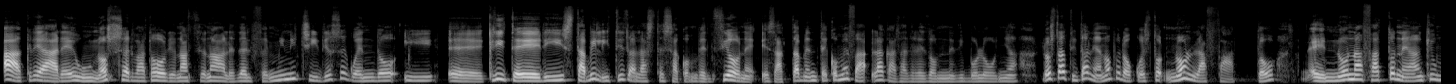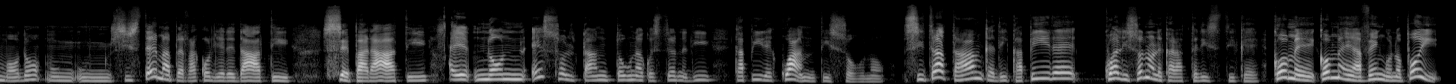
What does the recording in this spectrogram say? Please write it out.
a creare un osservatorio nazionale del femminicidio seguendo i eh, criteri stabiliti dalla stessa convenzione, esattamente come fa la Casa delle Donne di Bologna. Lo Stato italiano però questo non l'ha fatto e non ha fatto neanche un modo, un, un sistema per raccogliere dati separati e non è soltanto una questione di capire quanti sono, si tratta anche di capire quali sono le caratteristiche, come, come avvengono. Poi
